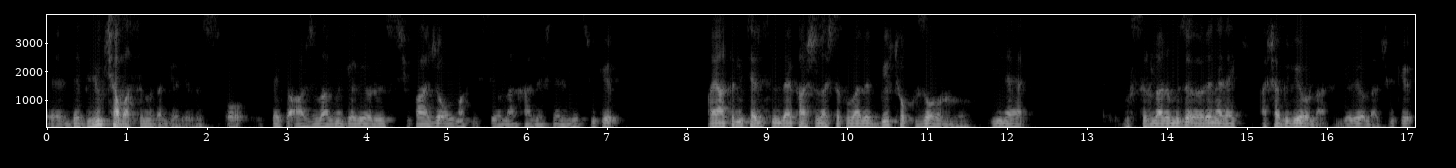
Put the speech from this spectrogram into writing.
e, de büyük çabasını da görüyoruz. O istek ve arzularını görüyoruz. Şifacı olmak istiyorlar kardeşlerimiz. Çünkü hayatın içerisinde karşılaştıkları birçok zorluğu yine bu sırlarımızı öğrenerek aşabiliyorlar, görüyorlar. Çünkü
